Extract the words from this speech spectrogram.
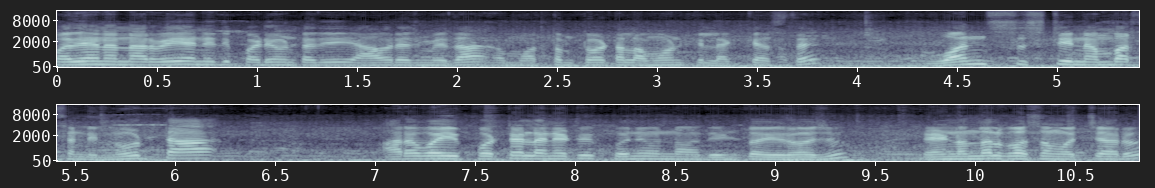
పదిహేనున్నర వెయ్యి అనేది పడి ఉంటుంది యావరేజ్ మీద మొత్తం టోటల్ అమౌంట్కి లెక్కేస్తే. వన్ సిక్స్టీ నెంబర్స్ అండి. నూట అరవై పొట్టెలు అనేటివి కొని ఉన్నాం దీంట్లో ఈరోజు. రెండు వందల కోసం వచ్చారు.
